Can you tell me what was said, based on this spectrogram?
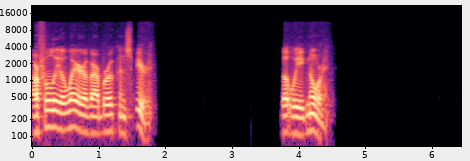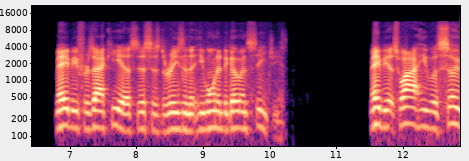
are fully aware of our broken spirit, but we ignore it. Maybe for Zacchaeus, this is the reason that he wanted to go and see Jesus. Maybe it's why he was so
